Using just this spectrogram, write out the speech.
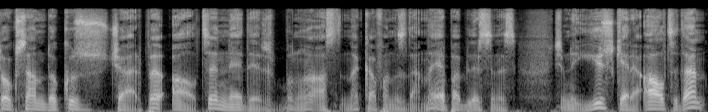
99 çarpı 6 nedir? Bunu aslında kafanızdan da yapabilirsiniz. Şimdi 100 kere 6'dan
